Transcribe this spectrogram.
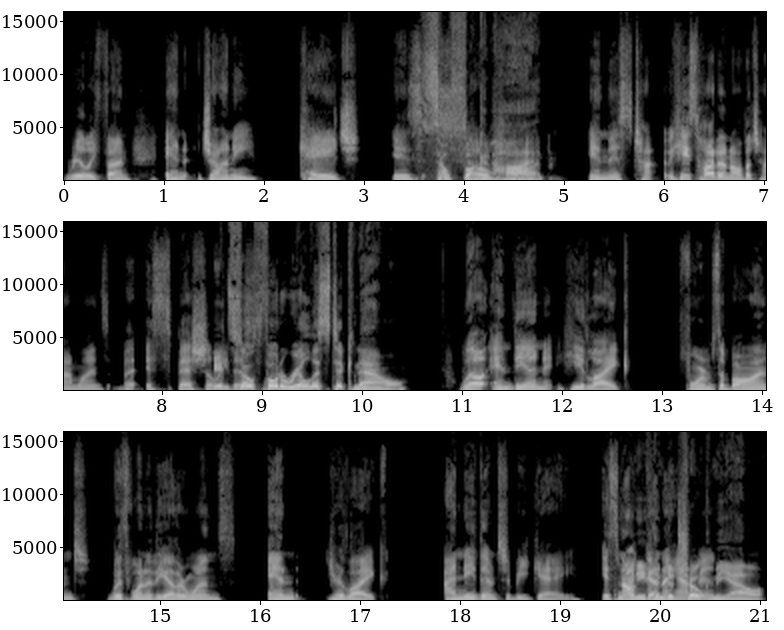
really fun and johnny cage is So, fucking hot. in this time he's hot on all the timelines but especially It's so one. photorealistic now. well and then he like forms a bond with one of the other ones and you're like i need them to be gay it's not I need gonna to happen choke me out.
